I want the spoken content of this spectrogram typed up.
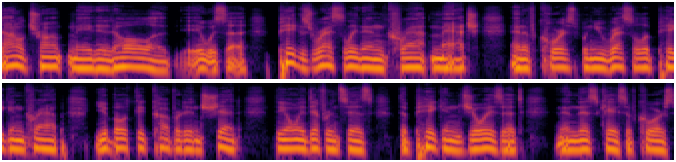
Donald Trump made it all a, it was a pigs wrestling in crap match. And of course, when you wrestle a pig in crap, you both get covered in shit. The only difference is the pig enjoys it. And in this case, of course,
